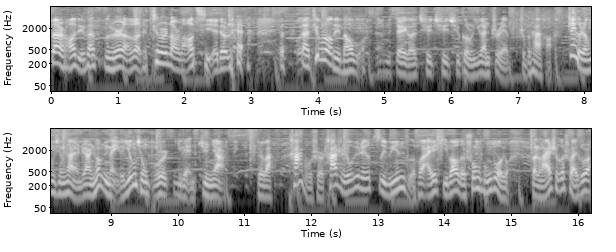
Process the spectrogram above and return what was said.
三十好几快四十人了，这青春痘老起，就是这。但听众自己脑补，这个去去去各种医院治也治不太好。这个人物形象也这样，你说哪个英雄不是一脸俊样？对吧？他不是，他是由于这个自愈因子和癌细胞的双重作用，本来是个帅哥，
